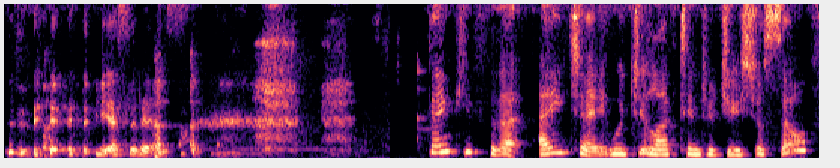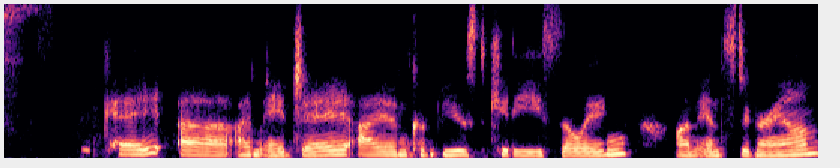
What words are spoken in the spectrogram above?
yes, it is. Thank you for that. AJ, would you like to introduce yourself? Okay, uh, I'm AJ. I am Confused Kitty Sewing on Instagram.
